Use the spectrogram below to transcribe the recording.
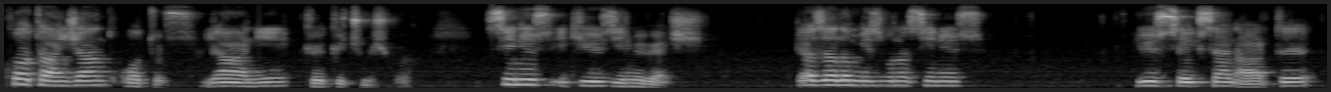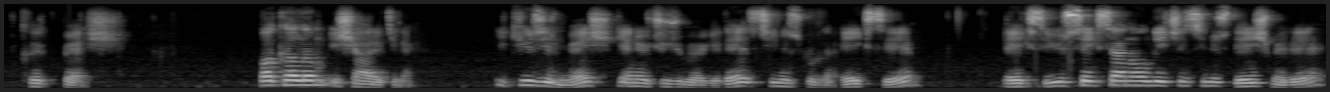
Kotanjant 30. Yani kök 3'müş bu. Sinüs 225. Yazalım biz bunu sinüs 180 artı 45. Bakalım işaretine. 225 gene 3. bölgede. Sinüs burada eksi. Eksi 180 olduğu için sinüs değişmedi.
